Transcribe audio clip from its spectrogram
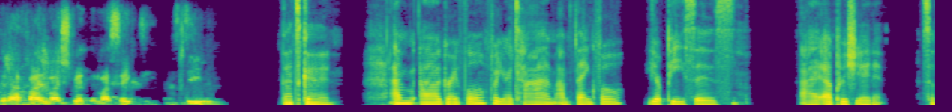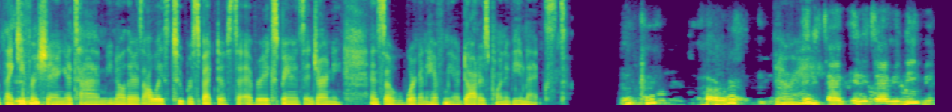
that I find my strength and my safety. That's good. I'm uh, grateful for your time. I'm thankful. Your peace is, I appreciate it. So thank you for sharing your time. You know, there's always two perspectives to every experience and journey. And so we're going to hear from your daughter's point of view next. Okay. All right. All right. Anytime, anytime you need me,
